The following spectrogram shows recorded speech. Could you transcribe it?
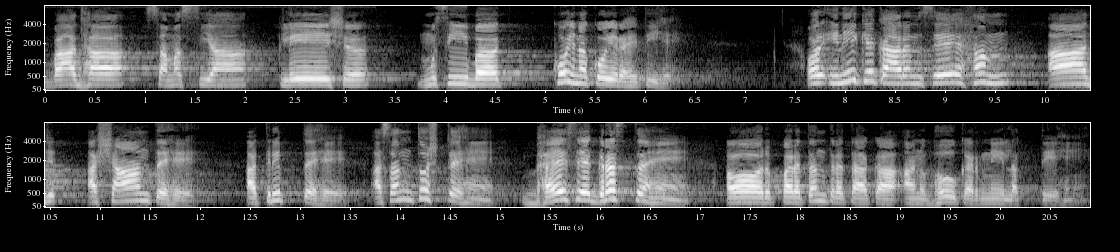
बाधा, समस्या क्लेश, मुसीबत कोई ना कोई रहती है। और इन्हीं के कारण से हम आज अशांत है, अतृप्त है, असंतुष्ट हैं, भय से ग्रस्त हैं और परतंत्रता का अनुभव करने लगते हैं।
